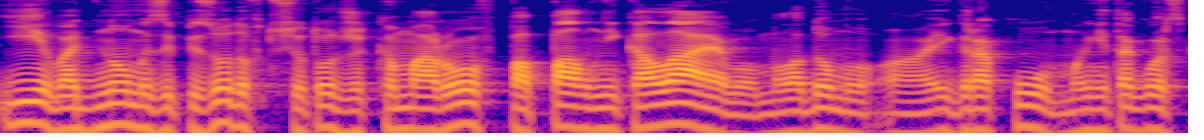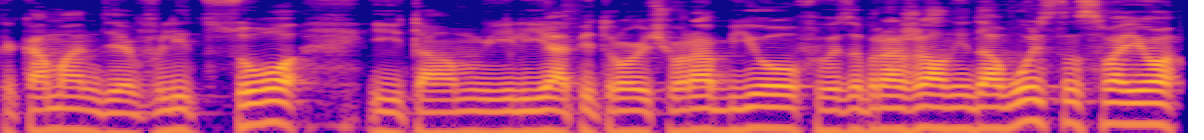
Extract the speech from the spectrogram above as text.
И в одном из эпизодов все тот же Комаров попал Николаеву, молодому э, игроку магнитогорской команде, в лицо. И там Илья Петрович Воробьев изображал недовольство свое.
